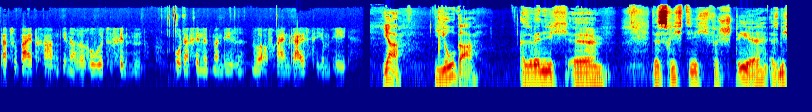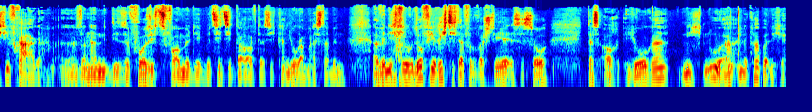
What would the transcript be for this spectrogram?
dazu beitragen, innere Ruhe zu finden? Oder findet man diese nur auf rein geistigem E? Ja, Yoga. Also wenn ich äh, das richtig verstehe, also nicht die Frage, sondern diese Vorsichtsformel, die bezieht sich darauf, dass ich kein Yogameister bin. Aber wenn ich so, so viel richtig davon verstehe, ist es so, dass auch Yoga nicht nur eine körperliche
